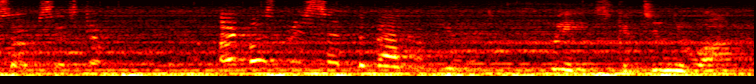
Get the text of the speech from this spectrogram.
subsystem. I must reset the backup unit. Please continue on.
